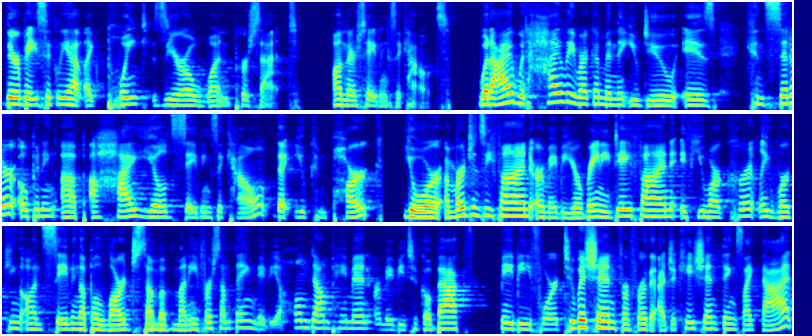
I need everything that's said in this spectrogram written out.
They're basically at like 0.01% on their savings accounts. What I would highly recommend that you do is consider opening up a high yield savings account that you can park your emergency fund or maybe your rainy day fund. If you are currently working on saving up a large sum of money for something, maybe a home down payment or maybe to go back, maybe for tuition, for further education, things like that.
